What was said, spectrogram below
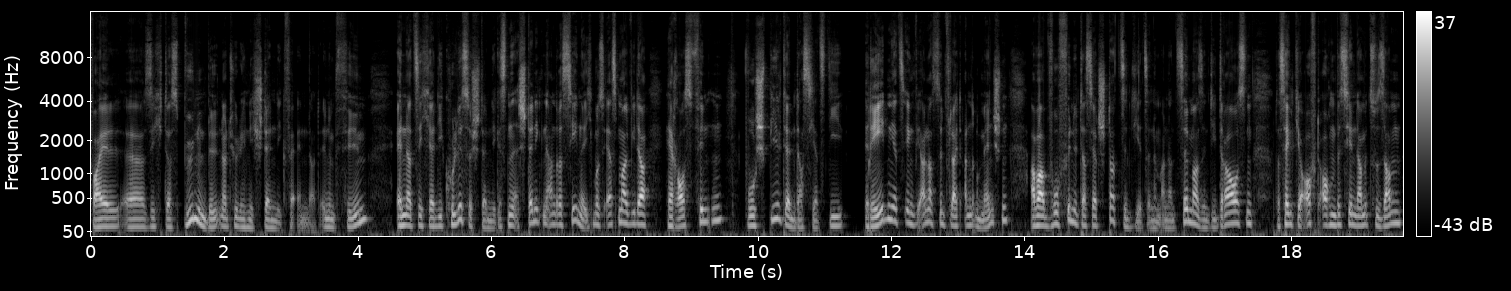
weil äh, sich das Bühnenbild natürlich nicht ständig verändert. In einem Film ändert sich ja die Kulisse ständig. Ist eine, ständig eine andere Szene. Ich muss erstmal wieder herausfinden, wo spielt denn das jetzt? Die reden jetzt irgendwie anders, sind vielleicht andere Menschen, aber wo findet das jetzt statt? Sind die jetzt in einem anderen Zimmer? Sind die draußen? Das hängt ja oft auch ein bisschen damit zusammen,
